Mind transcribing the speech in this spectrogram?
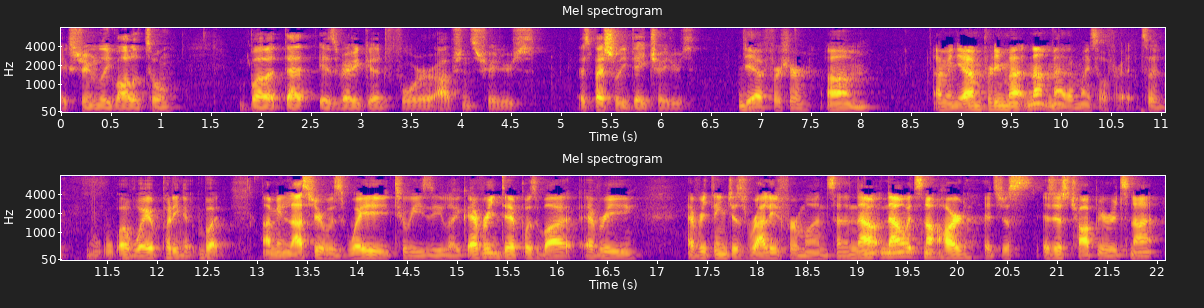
extremely volatile but that is very good for options traders especially day traders Yeah, for sure. Um, I mean, yeah, I'm pretty mad. Not mad at myself, right? It's a, a way of putting it. But I mean, last year was way too easy. Like every dip was bought. Every everything just rallied for months, and now now it's not hard. It's just it's just choppier. It's not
